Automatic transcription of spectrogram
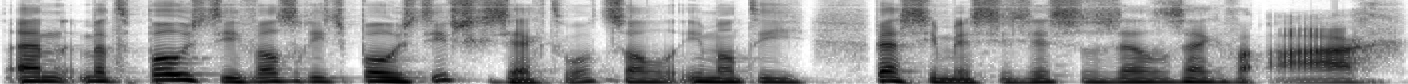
En met positief, als er iets positiefs gezegd wordt, zal iemand die pessimistisch is, zal zeggen van ach,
